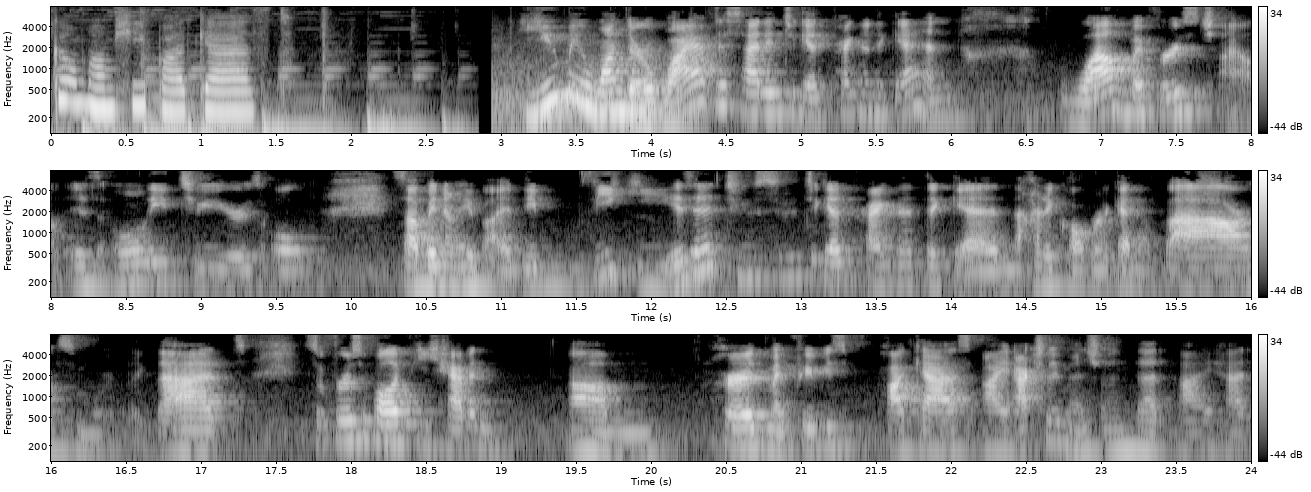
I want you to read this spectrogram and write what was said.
Go Momshi Podcast. You may wonder why I've decided to get pregnant again while my first child is only two years old. Sabi ng iba, di, Vicky, isn't it too soon to get pregnant again? Naka-recover ka na ba? Or something like that. So first of all, if you haven't um, heard my previous podcast, I actually mentioned that I had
